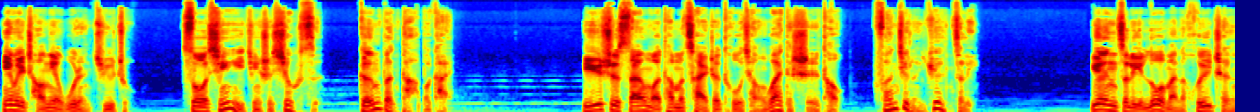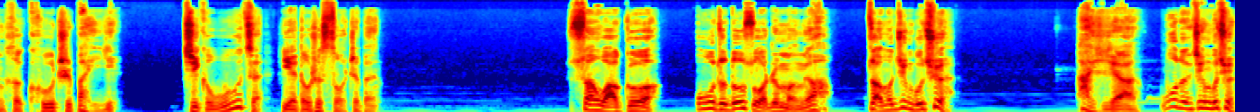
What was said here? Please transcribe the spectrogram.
因为常年无人居住，锁芯已经是锈死，根本打不开。于是，三娃他们踩着土墙外的石头，翻进了院子里。院子里落满了灰尘和枯枝败叶，几个屋子也都是锁着门。三娃哥，屋子都锁着门呀，怎么进不去？哎呀，屋子进不去，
